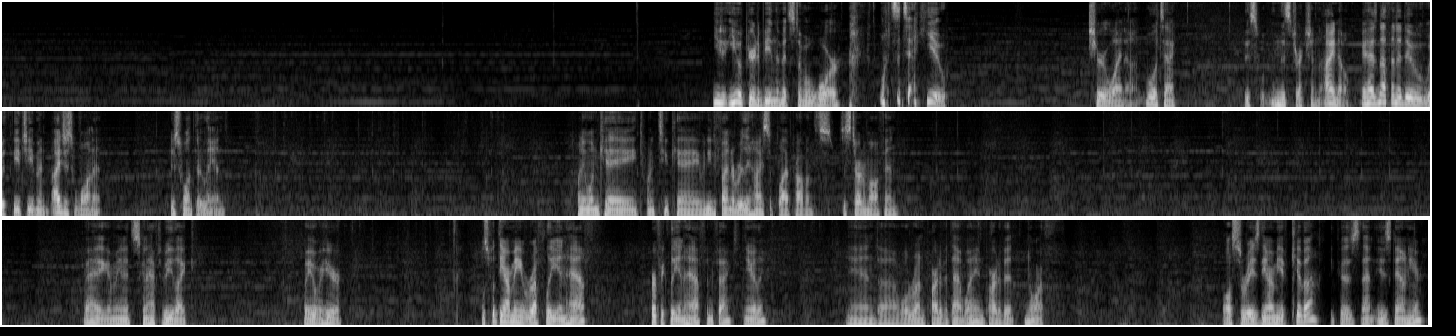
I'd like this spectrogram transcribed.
You, you appear to be in the midst of a war. Let's attack you. Sure, why not? We'll attack this in this direction. I know. It has nothing to do with the achievement. I just want it. Just want their land. 21k, 22k. We need to find a really high supply province to start them off in. Okay, I mean, it's gonna have to be like way over here. We'll split the army roughly in half. Perfectly in half, in fact, nearly. And uh, we'll run part of it that way and part of it north. Also raise the army of Khiva, because that is down here.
